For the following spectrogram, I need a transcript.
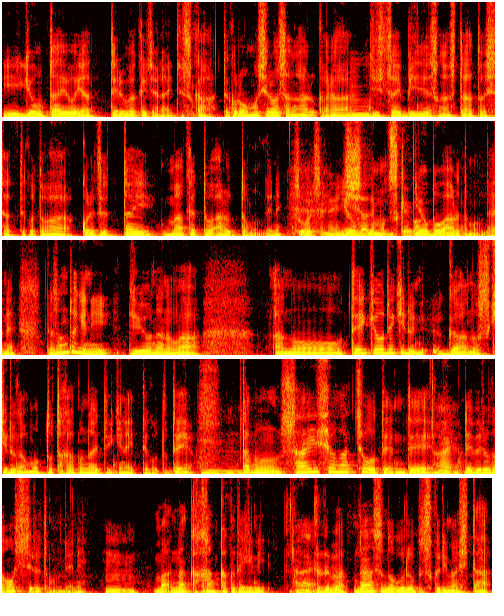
い業態をやってるわけじゃないですか。でこれ面白さがあるから、うん。実際ビジネスがスタートしたってことはこれ絶対マーケットはあると思うんでね。そうですね。一社でもつけば。要望はあると思うんだよね。でその時に重要なのはあの提供できる側のスキルがもっと高くないといけないってことでうん。多分最初が頂点ではい。レベルが落ちてると思うんだよね。うん。まあなんか感覚的に、はい。例えばダンスのグループ作りました。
